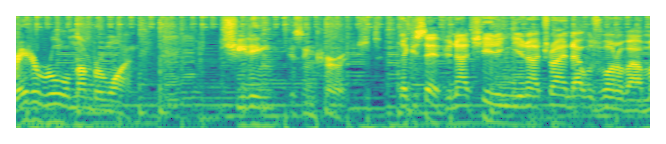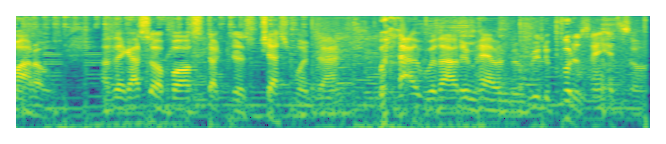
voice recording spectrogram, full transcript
Raider rule number one cheating is encouraged. Like you say, if you're not cheating, you're not trying. That was one of our mottos. I think I saw a ball stuck to his chest one time without, without him having to really put his hands on it.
